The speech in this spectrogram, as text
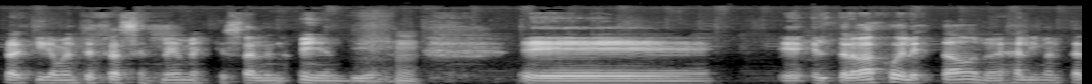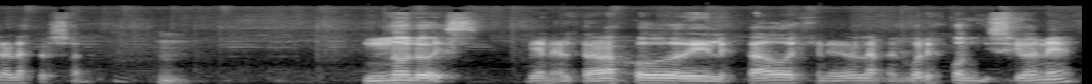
prácticamente frases memes que salen hoy en día, eh, el trabajo del Estado no es alimentar a las personas. No lo es. Bien, el trabajo del Estado es generar las mejores condiciones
